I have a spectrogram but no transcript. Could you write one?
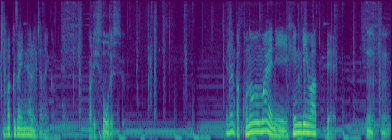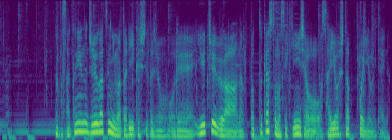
起爆剤になるんじゃないかみたいなありそうですよ。でなんかこの前に片鱗はあってうんうん。なんか昨年の10月にまたリークしてた情報で YouTube がなんかポッドキャストの責任者を採用したっぽいよみたいな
